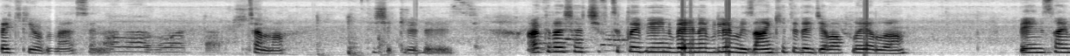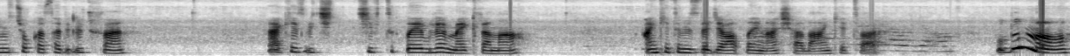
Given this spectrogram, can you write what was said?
Bekliyorum ben seni. Tamam. Teşekkür ederiz. Arkadaşlar çift tıklayıp yayını beğenebilir miyiz? Anketi de cevaplayalım. Beğeni sayımız çok az. Hadi lütfen. Herkes bir çi- çift tıklayabilir mi ekrana? Anketimizde cevaplayın aşağıda anket var. Buldun mu?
